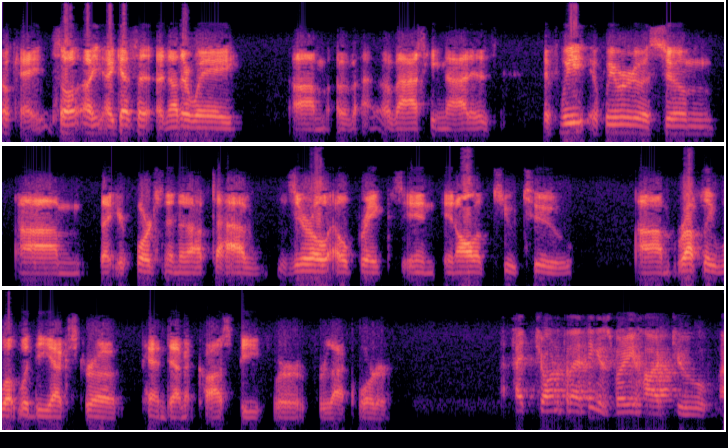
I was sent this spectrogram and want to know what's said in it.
Okay. So I guess another way um, of asking that is, if we were to assume um, that you're fortunate enough to have zero outbreaks in all of Q2, um, roughly what would the extra pandemic cost be for that quarter? Jonathan, I think it's very hard to uh,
